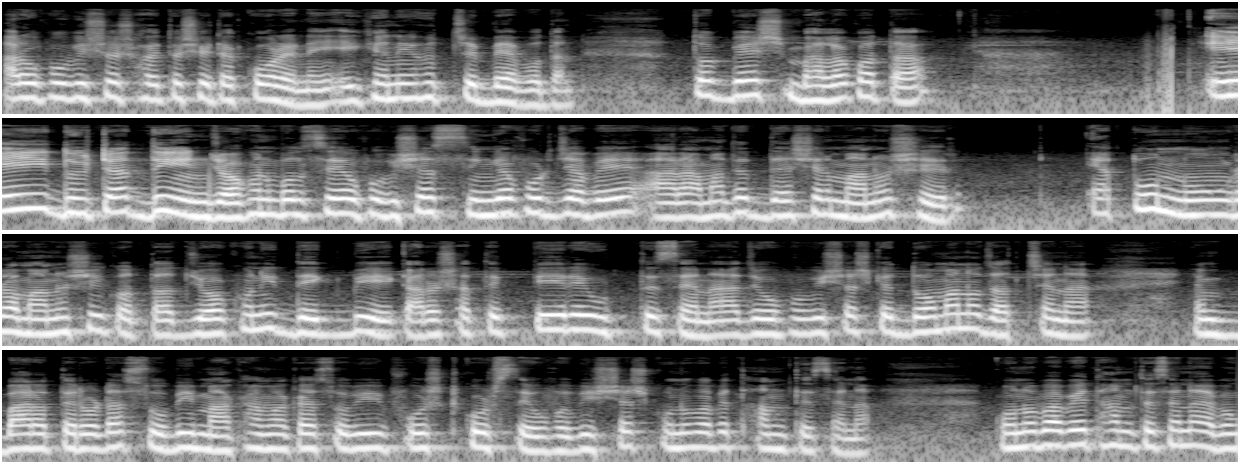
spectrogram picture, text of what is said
আর উপবিশ্বাস হয়তো সেটা করে নাই। এইখানেই হচ্ছে ব্যবধান। তো বেশ ভালো কথা। এই দুইটা দিন যখন বলছে উপবিশ্বাস সিঙ্গাপুর যাবে আর আমাদের দেশের মানুষের এত নোংরা মানসিকতা যখনই দেখবে কারোর সাথে পেরে উঠতেছে না, যে উপবিশ্বাসকে দমানো যাচ্ছে না বারো তেরোটা ছবি মাখা মাখা ছবি পোস্ট করছে উপবিশ্বাস কোনোভাবে থামতেছে না। কোনোভাবে থামতেছে না এবং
